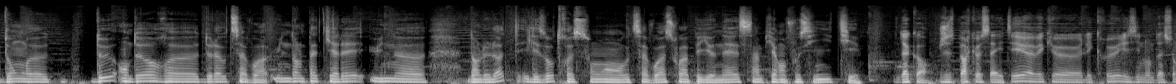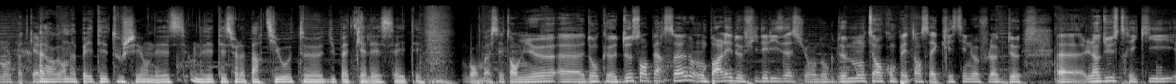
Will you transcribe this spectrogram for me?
dont deux en dehors euh, de la Haute-Savoie, une dans le Pas-de-Calais, une euh, dans le Lot, et les autres sont en Haute-Savoie, soit à Payonnais, Saint-Pierre-en-Faucigny, Thiers. D'accord. J'espère que ça a été avec euh, les crues et les inondations dans le Pas-de-Calais. Alors on n'a pas été touché, on, est, on était sur la partie haute du Pas-de-Calais, ça a été. Bon bah c'est tant mieux. donc 200 personnes. On parlait de fidélisation, donc de monter en compétence avec Christine Ofloc, de l'industrie qui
